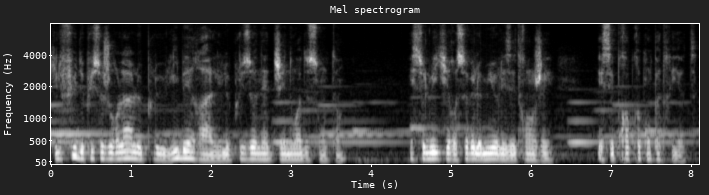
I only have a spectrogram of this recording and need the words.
qu'il fut depuis ce jour-là le plus libéral et le plus honnête génois de son temps, et celui qui recevait le mieux les étrangers et ses propres compatriotes.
